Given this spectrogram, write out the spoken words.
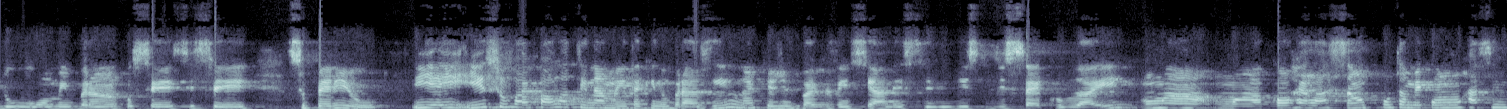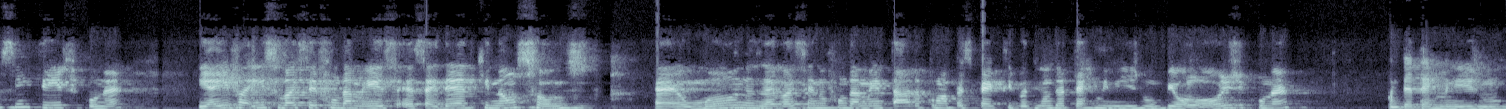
do homem branco ser esse ser superior. E isso vai paulatinamente aqui no Brasil, né, que a gente vai vivenciar nesse início de século aí, uma, uma correlação com, também com o racismo científico, né? E aí vai, isso vai ser fundamental, essa ideia de que não somos é, humanos, né, vai sendo fundamentada por uma perspectiva de um determinismo biológico, né? Determinismo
